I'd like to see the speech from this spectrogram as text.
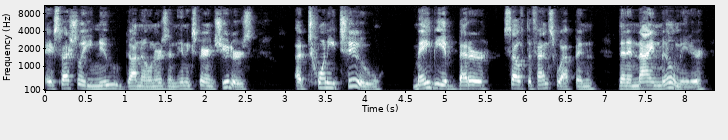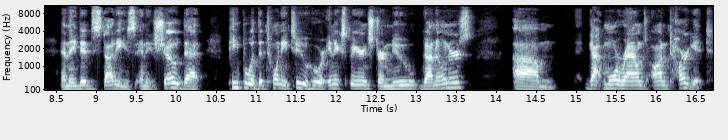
especially new gun owners and inexperienced shooters, a 22 may be a better self defense weapon than a nine millimeter. And they did studies, and it showed that people with the 22 who are inexperienced or new gun owners um, got more rounds on target,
